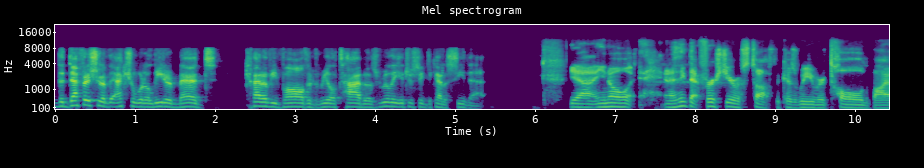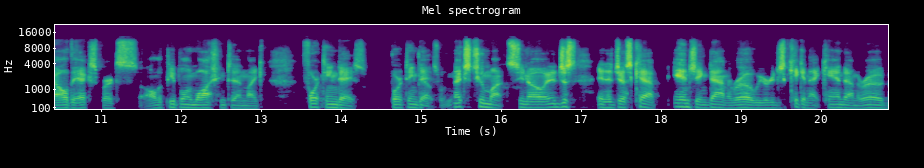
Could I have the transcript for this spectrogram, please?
the definition of the actual what a leader meant kind of evolved in real time. It was really interesting to kind of see that. Yeah, you know, and I think that first year was tough because we were told by all the experts, all the people in Washington, like 14 days, 14 days, yeah. next two months, you know, and it just and it just kept inching down the road. We were just kicking that can down the road.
